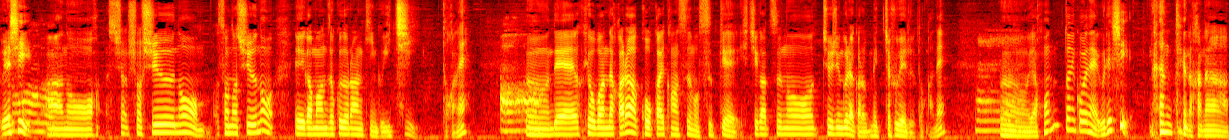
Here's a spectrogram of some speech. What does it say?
嬉しい。あの、初初週の、その週の映画満足度ランキング1位とかね。あうん、で、評判だから公開関数もすっげえ、7月の中旬ぐらいからめっちゃ増えるとかね。あ。うんうん、いや、本当にこれね、嬉しい。なんていうのかな。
